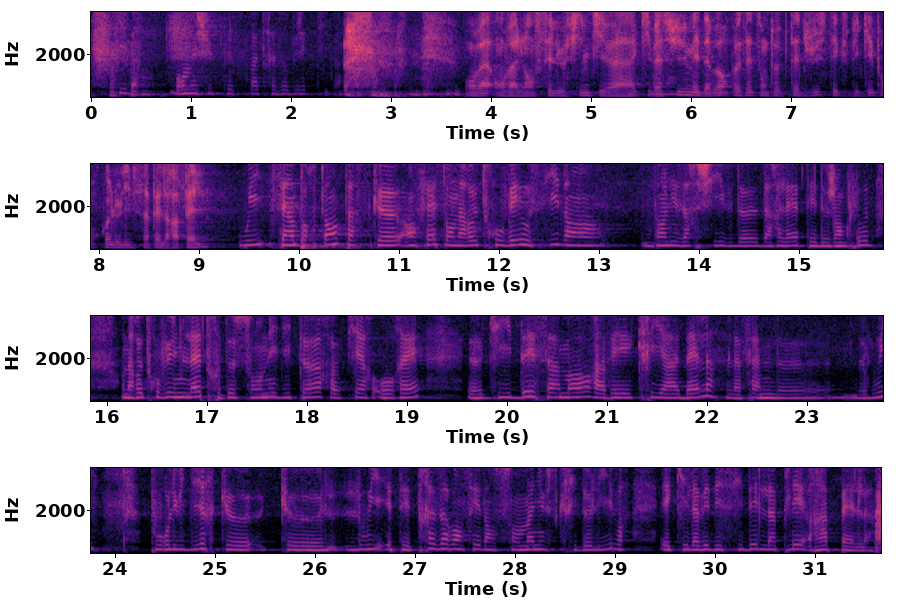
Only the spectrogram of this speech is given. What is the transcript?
cidre. Bon, mais je suis peut-être pas très objective. on, va, on va lancer le film qui va, qui va suivre, mais d'abord peut-être on peut peut-être juste expliquer pourquoi le livre s'appelle Rappel. Oui, c'est important parce que en fait, on a retrouvé aussi dans dans les archives d'Arlette et de Jean-Claude, on a retrouvé une lettre de son éditeur Pierre Auray euh, qui, dès sa mort, avait écrit à Adèle, la femme de, Louis, pour lui dire que, que, Louis était très avancé dans son manuscrit de livre et qu'il avait décidé de l'appeler Rappel.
